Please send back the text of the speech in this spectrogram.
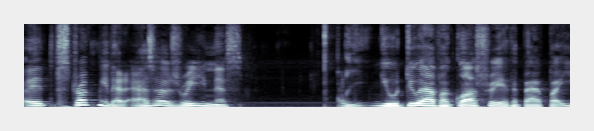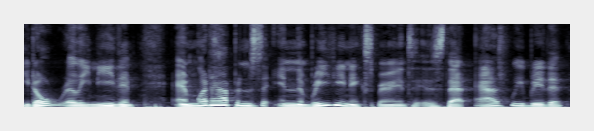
it struck me that as I was reading this, you do have a glossary at the back, but you don't really need it. And what happens in the reading experience is that as we read it,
